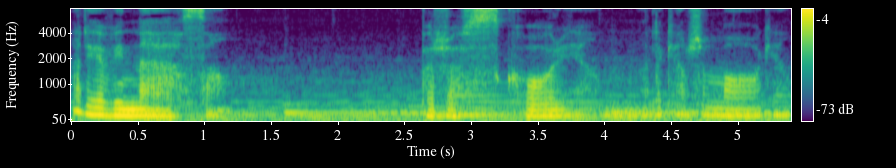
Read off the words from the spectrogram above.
Är det vid näsan, bröstkorgen eller kanske magen?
